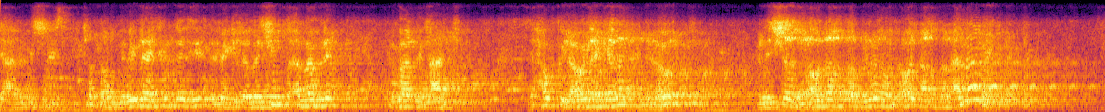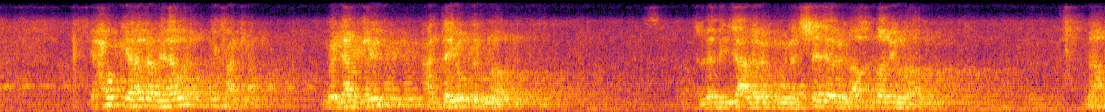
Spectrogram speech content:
يعني مش تضرب رجلها كده زي لكن لما أشوف امام لك يبقى تتعدي تحك العود كده العود من الشجر العود اخضر من هنا والعود اخضر امامك يحك هذا بهذا يفعل كده يقول يعمل كده حتى يوقد نار الذي جعل لكم من الشجر الاخضر نار نعم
